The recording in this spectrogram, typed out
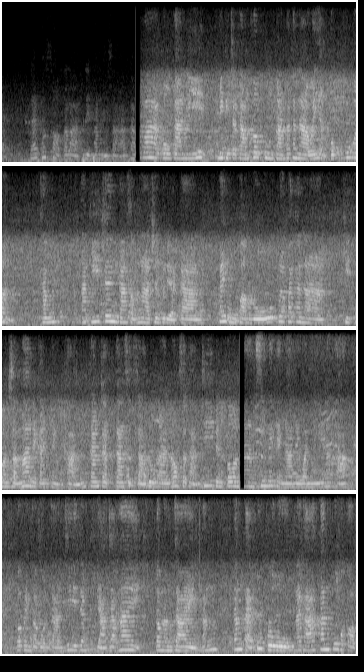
บ และทดสอบตลาดผลิตภัณฑ์อุตสาหกรรมว่าโครงการนี้มีกิจกรรมครอบคลุมการพัฒนาไว้อย่างครบถ้วน ทั้งอาทิเช่น การสัมมนาเชิงปฏิบัติการ ให้องค์ความรู้เพื่อพัฒนา ขีดความสามารถในการแข่งขัน การจัดการศึกษาดูงานนอกสถานที่เป็นต้นงานซึ่งได้แก่งงานในวันนี้นะคะ ก็เป็นกระบวนการที่อยากจะให้กำลังใจทั้งตั้งแต่ผู้ปลูกนะคะท่านผู้ประกอบ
